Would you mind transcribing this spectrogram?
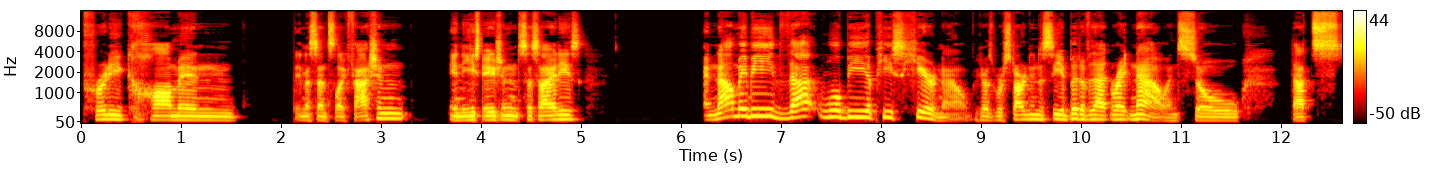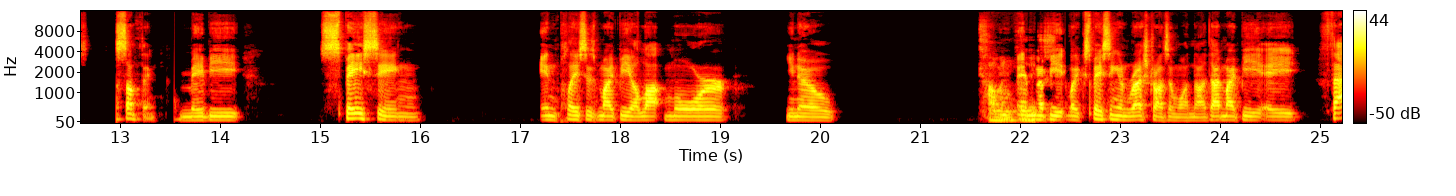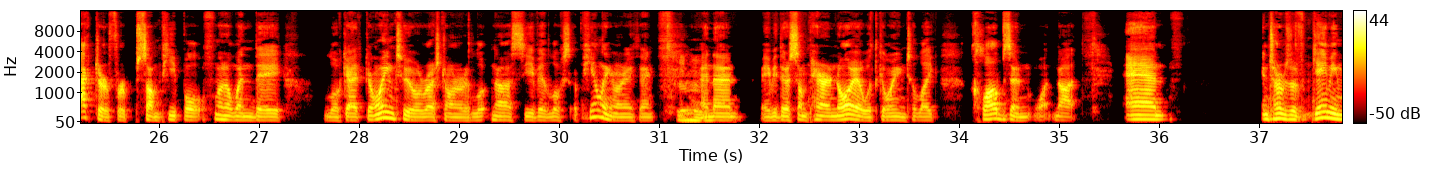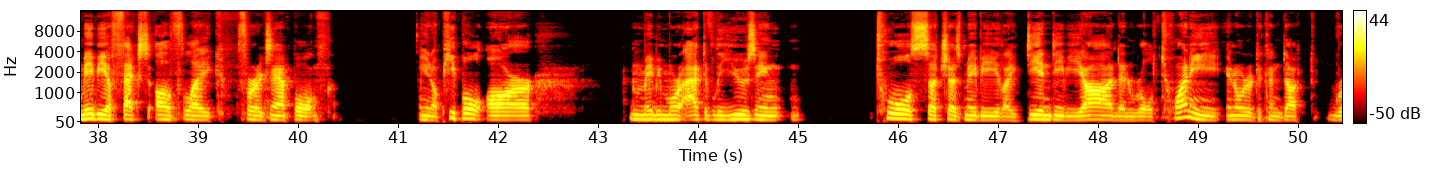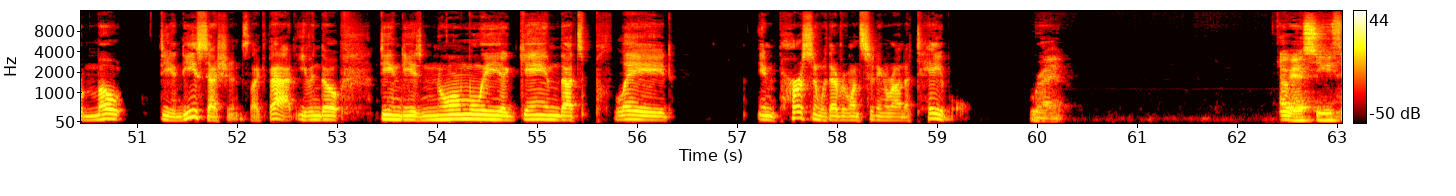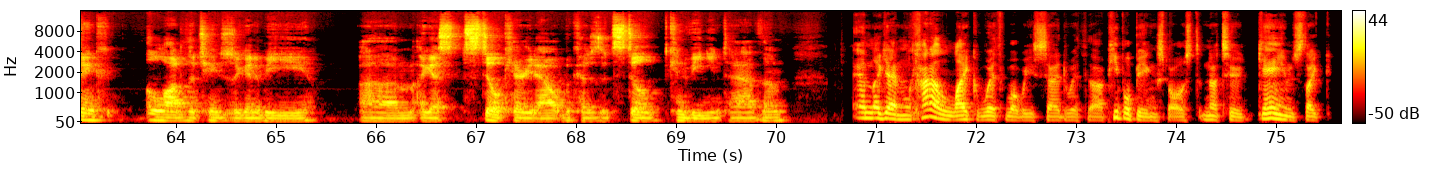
pretty common in a sense, like fashion in East Asian societies. And now maybe that will be a piece here now because we're starting to see a bit of that right now. And so that's something. Maybe spacing in places might be a lot more, you know, Common it might be like spacing in restaurants and whatnot. That might be a factor for some people you know, when they look at going to a restaurant or look, uh, see if it looks appealing or anything. Mhm. And then maybe there's some paranoia with going to like clubs and whatnot. And in terms of gaming, maybe effects of like, for example, you know, people are maybe more actively using tools such as maybe like D&D Beyond and Roll20 in order to conduct remote D&D sessions like that even though D&D is normally a game that's played in person with everyone sitting around a table. Right. Okay, so you think a lot of the changes are going to be, um, I guess, still carried out because it's still convenient to have them. and again, kind of like with what we said with uh, people being exposed not to games, like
